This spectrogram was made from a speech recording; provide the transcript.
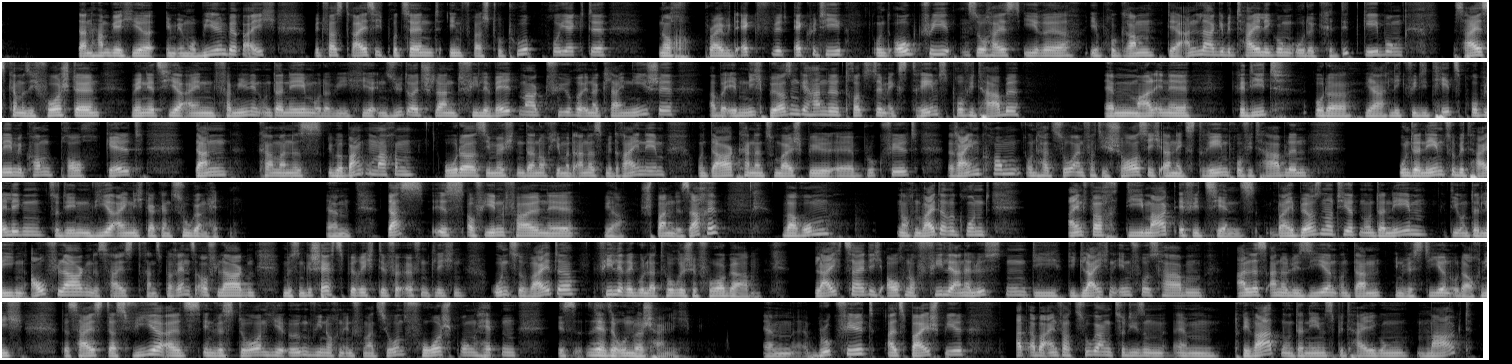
dann haben wir hier im Immobilienbereich mit fast 30 Prozent Infrastrukturprojekte, noch Private Equity und Oaktree, so heißt ihre, ihr Programm der Anlagebeteiligung oder Kreditgebung. Das heißt, kann man sich vorstellen, wenn jetzt hier ein Familienunternehmen oder wie hier in Süddeutschland viele Weltmarktführer in einer kleinen Nische, aber eben nicht börsengehandelt, trotzdem extremst profitabel, ähm, mal in eine Kredit- oder ja, Liquiditätsprobleme kommt, braucht Geld, dann kann man es über Banken machen oder sie möchten dann noch jemand anders mit reinnehmen und da kann dann zum Beispiel äh, Brookfield reinkommen und hat so einfach die Chance, sich an extrem profitablen Unternehmen zu beteiligen, zu denen wir eigentlich gar keinen Zugang hätten. Ähm, das ist auf jeden Fall eine ja, spannende Sache. Warum? Noch ein weiterer Grund einfach die Markteffizienz. Bei börsennotierten Unternehmen, die unterliegen Auflagen, das heißt Transparenzauflagen, müssen Geschäftsberichte veröffentlichen und so weiter. Viele regulatorische Vorgaben. Gleichzeitig auch noch viele Analysten, die die gleichen Infos haben, alles analysieren und dann investieren oder auch nicht. Das heißt, dass wir als Investoren hier irgendwie noch einen Informationsvorsprung hätten, ist sehr, sehr unwahrscheinlich. Ähm, Brookfield als Beispiel hat aber einfach Zugang zu diesem ähm, privaten Unternehmensbeteiligungsmarkt.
